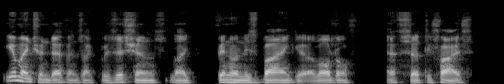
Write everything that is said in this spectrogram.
You mentioned defense acquisitions, like Finland is buying a lot of F 35s.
